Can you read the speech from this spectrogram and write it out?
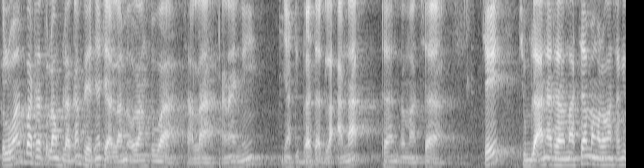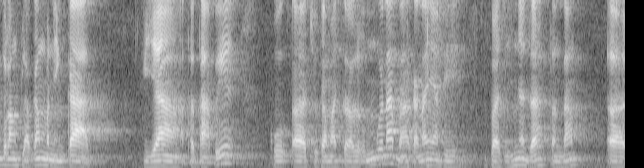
Keluhan pada tulang belakang biasanya dialami orang tua. Salah, karena ini yang dibahas adalah anak dan remaja. C. Jumlah anak dan remaja mengeluhkan sakit tulang belakang meningkat. Ya, tetapi uh, juga masih terlalu umum. Kenapa? Karena yang dibahas ini adalah tentang uh,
